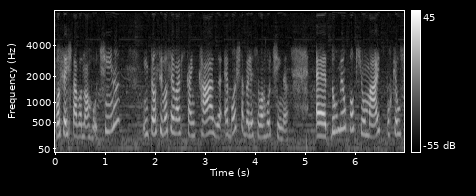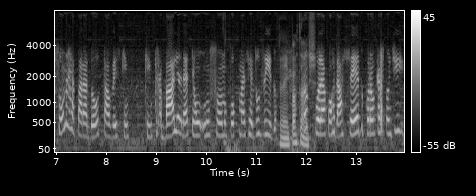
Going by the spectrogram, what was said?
você estava numa rotina. Então, se você vai ficar em casa, é bom estabelecer uma rotina. É, dormir um pouquinho mais, porque o sono é reparador, talvez quem quem trabalha, né, tem um, um, sono um pouco mais reduzido. É importante. Tanto por acordar cedo, por uma questão de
